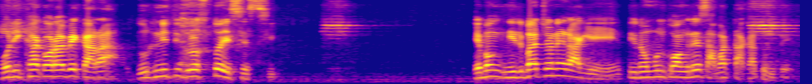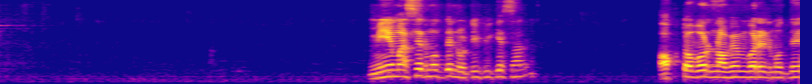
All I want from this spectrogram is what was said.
পরীক্ষা করাবে কারা? দুর্নীতিগ্রস্ত এসএসসি এবং নির্বাচনের আগে তৃণমূল কংগ্রেস আবার টাকা তুলবে। মে মাসের মধ্যে নোটিফিকেশন অক্টোবর, নভেম্বরের মধ্যে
